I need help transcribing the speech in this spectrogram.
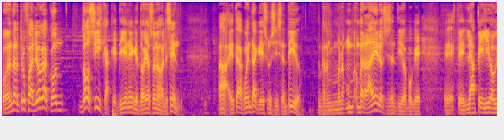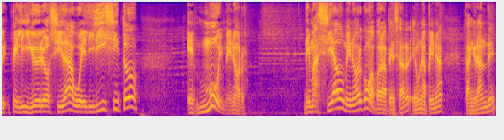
por vender trufas locas con dos hijas que tiene que todavía son adolescentes. Ah, te das cuenta que es un sinsentido. Un verdadero sinsentido, porque este, la peligrosidad o el ilícito es muy menor. Demasiado menor como para pensar en una pena tan grande.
